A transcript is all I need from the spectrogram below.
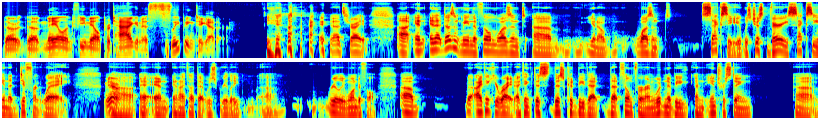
the the male and female protagonists sleeping together. Yeah, that's right. Uh, and and that doesn't mean the film wasn't, um, you know, wasn't sexy. It was just very sexy in a different way. Yeah. Uh, and and I thought that was really, uh, really wonderful. Um, I think you're right. I think this this could be that that film for her, and wouldn't it be an interesting, uh,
